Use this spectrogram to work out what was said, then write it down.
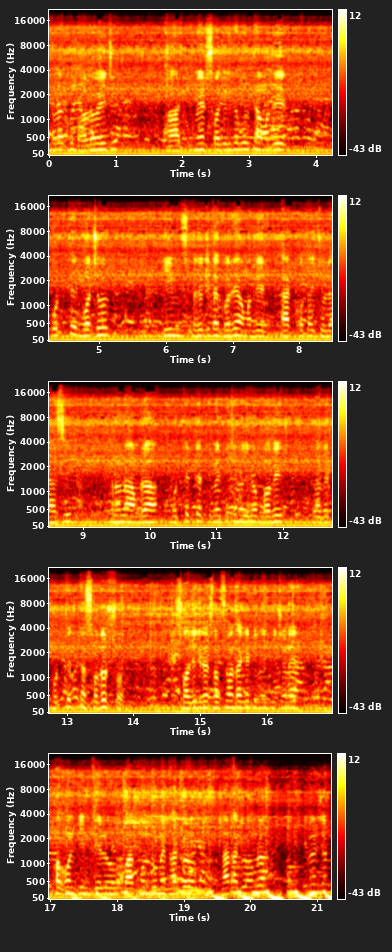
খেলা খুব ভালো হয়েছে। আর টিমের সহযোগিতা বলতে আমাদের প্রত্যেক বছর টিম সহযোগিতা করে আমাদের এক কথায় চলে আসে। কেননা আমরা প্রত্যেকটা টিমের পিছনে এরকমভাবে ক্লাবের প্রত্যেকটা সদস্য সহযোগিতা সবসময় থাকে টিমের পিছনে। কখন টিম খেলো বা কোন রুমে থাকল না থাকল আমরা টিমের জন্য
